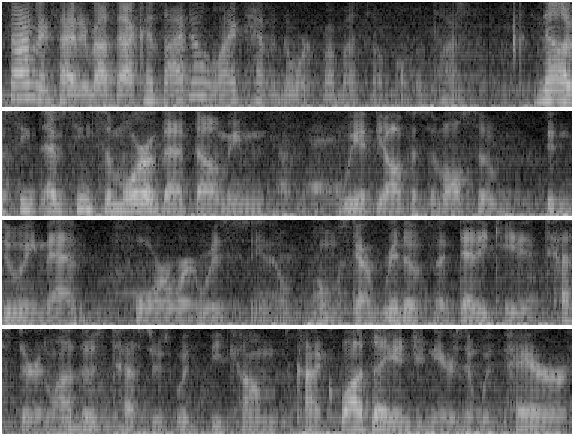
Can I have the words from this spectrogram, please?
so I'm excited about that because I don't like having to work by myself all the time. No, I've seen I've seen some more of that though. I mean, we at the office have also been doing that before, where it was you know almost got rid of a dedicated tester, and a lot of those mm-hmm. testers would become kind of quasi engineers and would pair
